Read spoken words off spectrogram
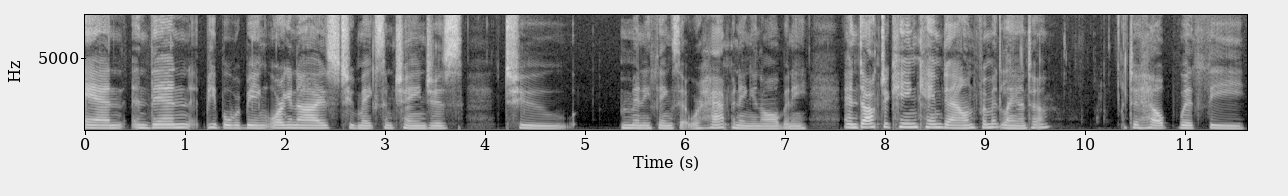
And, and then people were being organized to make some changes to many things that were happening in Albany. And Dr. King came down from Atlanta to help with the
